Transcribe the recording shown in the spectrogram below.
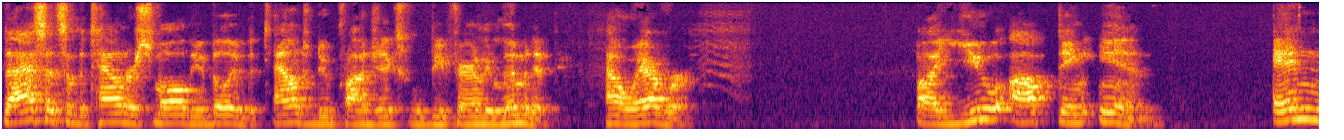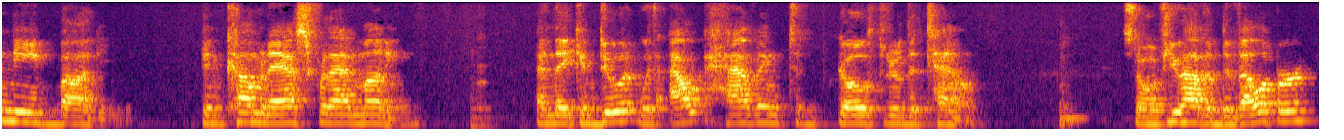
the assets of the town are small. The ability of the town to do projects will be fairly limited. However, by you opting in, anybody can come and ask for that money and they can do it without having to go through the town. So if you have a developer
